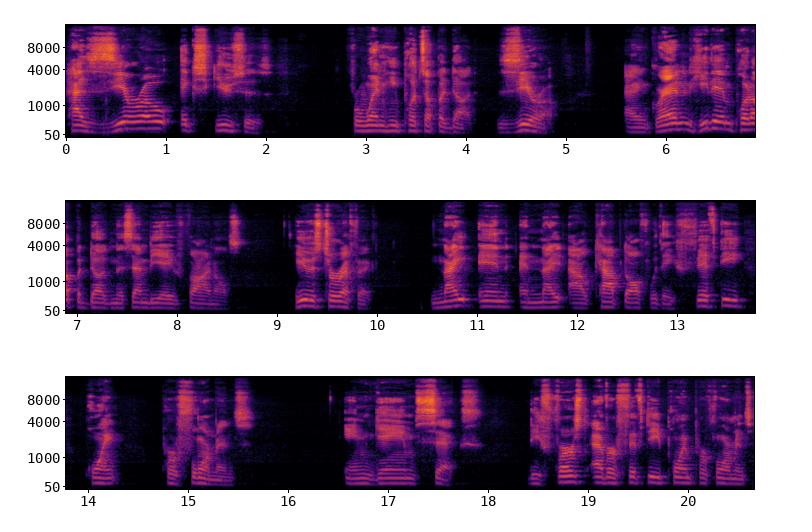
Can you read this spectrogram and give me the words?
has zero excuses for when he puts up a dud. Zero. And granted, he didn't put up a dud in this NBA Finals. He was terrific. Night in and night out, capped off with a 50 point performance in game six. The first ever 50 point performance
